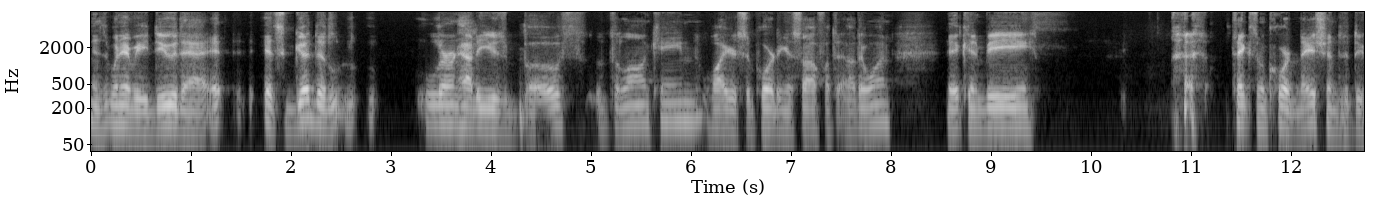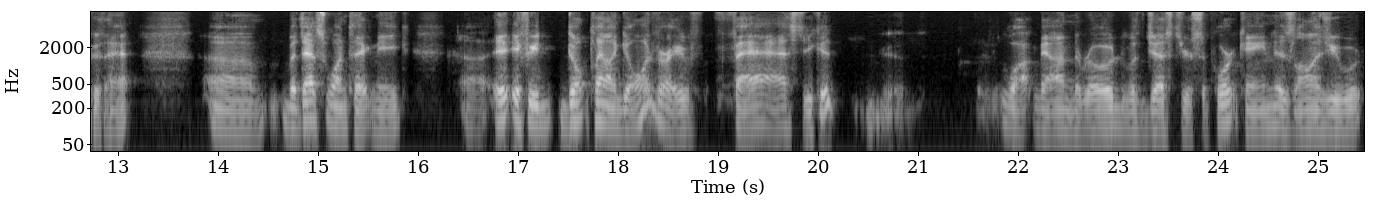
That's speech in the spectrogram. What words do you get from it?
and whenever you do that, it it's good to l- learn how to use both the long cane while you're supporting yourself with the other one. It can be take some coordination to do that, um, but that's one technique. Uh, if you don't plan on going very fast, you could uh, walk down the road with just your support cane as long as you were-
